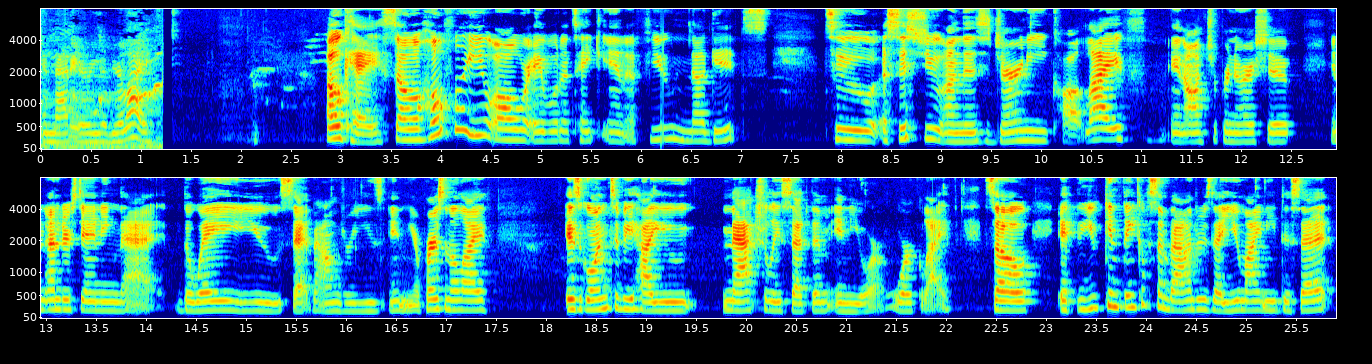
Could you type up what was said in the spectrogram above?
in that area of your life. Okay, so hopefully you all were able to take in a few nuggets to assist you on this journey called life and entrepreneurship and understanding that the way you set boundaries in your personal life is going to be how you naturally set them in your work life. So, if you can think of some boundaries that you might need to set,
